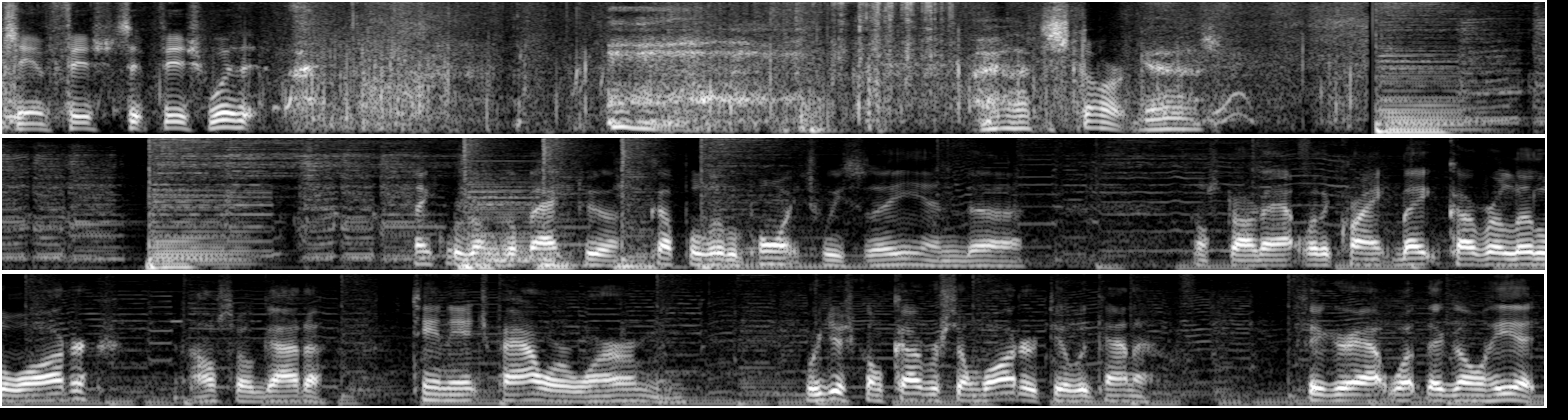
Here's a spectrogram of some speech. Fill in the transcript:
Seeing fish, sit fish with it. Well, that's a start, guys. I think we're going to go back to a couple little points we see and uh, we'll start out with a crankbait, cover a little water. Also got a 10 inch power worm and we're just to cover some water till we kind of figure out what they're to hit.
